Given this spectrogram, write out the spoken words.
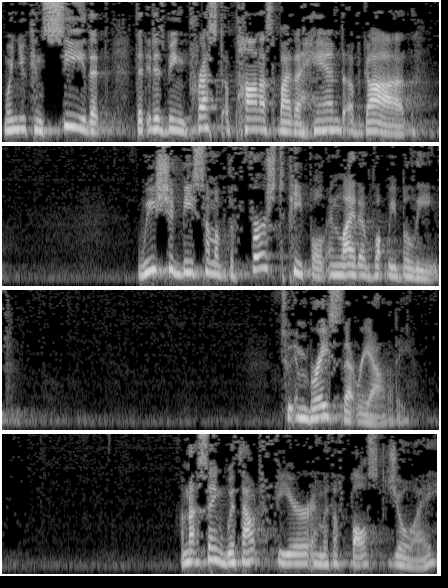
When you can see that, that it is being pressed upon us by the hand of God. We should be some of the first people, in light of what we believe, to embrace that reality. I'm not saying without fear and with a false joy,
